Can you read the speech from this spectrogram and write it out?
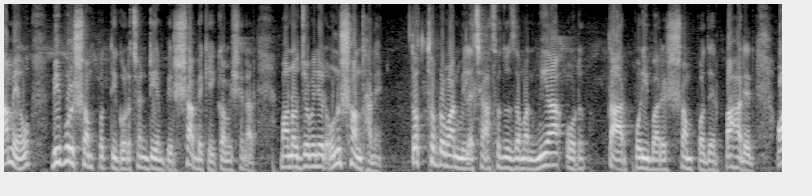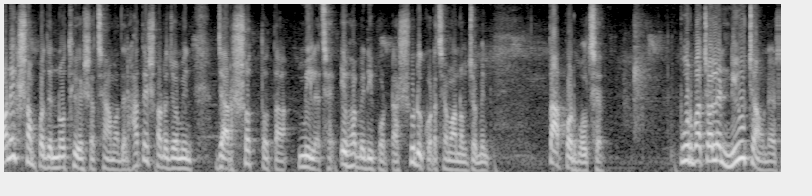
নামেও বিপুল সম্পত্তি গড়েছেন ডিএমপির সাবেক এই কমিশনার। মানবজমিনের অনুসন্ধানে তথ্য প্রমাণ মিলেছে, আসাদুজ্জামান মিয়া ও তার পরিবারের সম্পদের পাহাড়ের। অনেক সম্পদের নথি এসেছে আমাদের হাতে, সরজমিন যার সত্যতা মিলেছে। এভাবে রিপোর্টটা শুরু করেছে মানবজমিন। তারপর বলছে পূর্বাচলের নিউ টাউনের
